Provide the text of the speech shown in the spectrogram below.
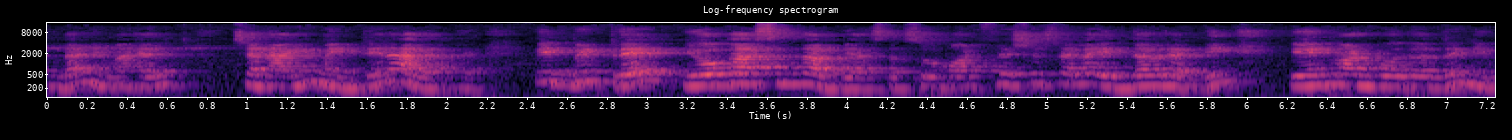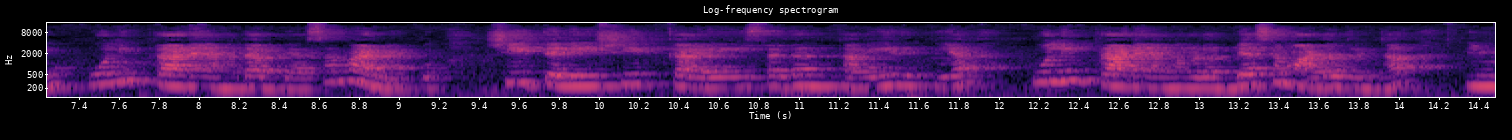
ಕೂಡ ನಿಮ್ಮ ಹೆಲ್ತ್ ಚೆನ್ನಾಗಿ ಮೇಂಟೈನ್ ಆಗುತ್ತೆ. ಇದ್ ಬಿಟ್ರೆ ಯೋಗಾಸನದ ಅಭ್ಯಾಸ ಸೊ ಹಾಟ್ ಫ್ಲೆಶಸ್ ಎಲ್ಲ ಇದ್ದವರಲ್ಲಿ ಏನ್ ಮಾಡ್ಬೋದು ಅಂದ್ರೆ ನೀವು ಕೂಲಿಂಗ್ ಪ್ರಾಣಾಯಾಮದ ಅಭ್ಯಾಸ ಮಾಡಬೇಕು. ಶೀತಲಿ ಶೀತಕಾರಿ ಸದಂತ ಈ ರೀತಿಯ ಕೂಲಿಂಗ್ ಪ್ರಾಣಾಯಾಮಗಳ ಅಭ್ಯಾಸ ಮಾಡೋದ್ರಿಂದ ನಿಮ್ಮ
